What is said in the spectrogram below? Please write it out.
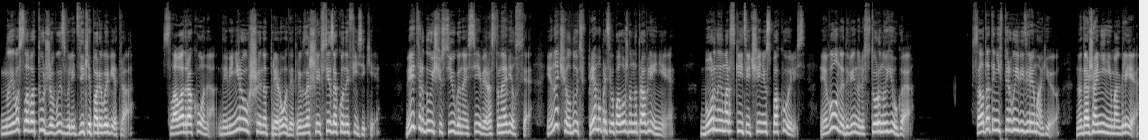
Но его слова тут же вызвали дикие порывы ветра. Слова дракона, доминировавшие над природой, превзошли все законы физики. Ветер, дующий с юга на север, остановился и начал дуть в прямо противоположном направлении. Бурные морские течения успокоились, и волны двинулись в сторону юга. Солдаты не впервые видели магию, но даже они не могли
